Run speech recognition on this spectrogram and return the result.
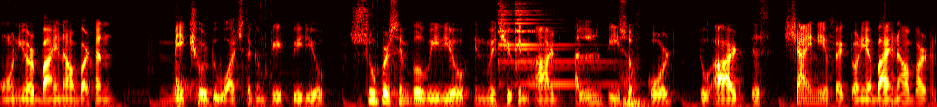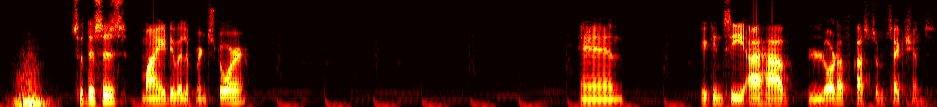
on your buy now button make sure to watch the complete video. Super simple video in which you can add a little piece of code to add this shiny effect on your buy now button. So this is my development store. And you can see I have a lot of custom sections.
